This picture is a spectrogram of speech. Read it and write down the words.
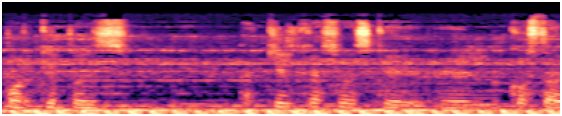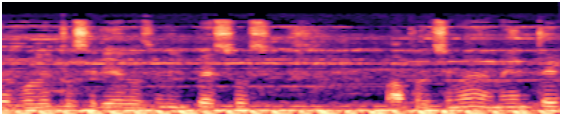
porque pues aquí el caso es que el costo del boleto sería dos mil pesos aproximadamente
